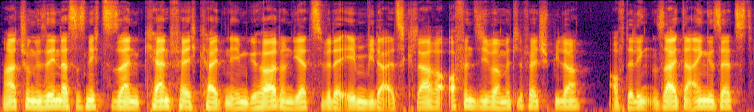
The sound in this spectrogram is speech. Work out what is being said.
man hat schon gesehen, dass es nicht zu seinen Kernfähigkeiten eben gehört und jetzt wird er eben wieder als klarer offensiver Mittelfeldspieler auf der linken Seite eingesetzt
